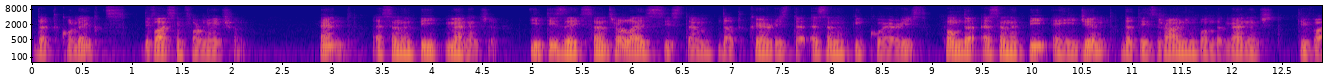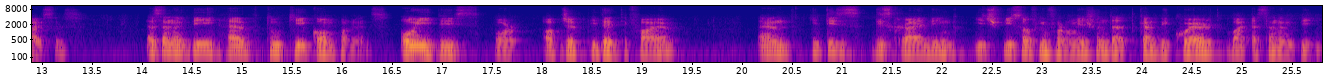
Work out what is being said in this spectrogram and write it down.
that collects device information. And SNMP manager. It is a centralized system that carries the SNMP queries from the SNMP agent that is running on the managed devices. SNMP have two key components, OIDs or object identifier and it is describing each piece of information that can be queried by SNMP.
